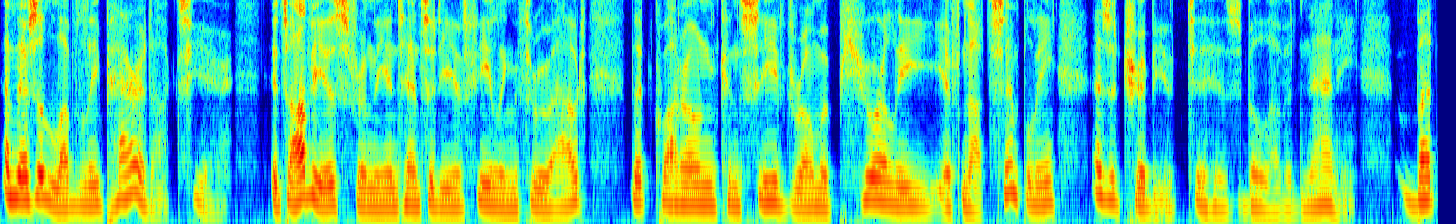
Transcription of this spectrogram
and there's a lovely paradox here. It's obvious from the intensity of feeling throughout that Cuarón conceived Roma purely, if not simply, as a tribute to his beloved nanny. But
